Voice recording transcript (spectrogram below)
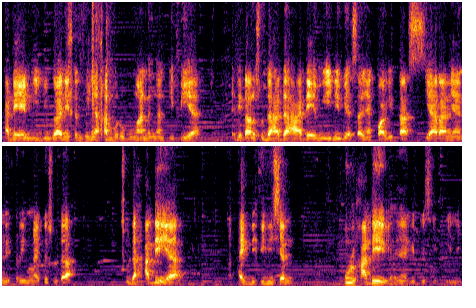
HDMI juga. Ini tentunya akan berhubungan dengan TV ya. Jadi kalau sudah ada HDMI ini biasanya kualitas siaran yang diterima itu sudah sudah HD ya. High definition full HD kayaknya gitu sih ini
